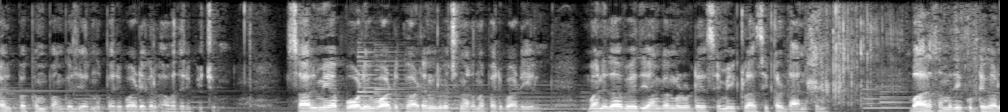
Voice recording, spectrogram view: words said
പൽപ്പക്കം പങ്കുചേർന്ന് പരിപാടികൾ അവതരിപ്പിച്ചു. സാൽമിയ ബോളിവാർഡ് ഗാർഡനിൽ വെച്ച് നടന്ന പരിപാടിയിൽ വനിതാവേദി അംഗങ്ങളുടെ സെമി ക്ലാസിക്കൽ ഡാൻസും ബാലസമിതി കുട്ടികൾ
